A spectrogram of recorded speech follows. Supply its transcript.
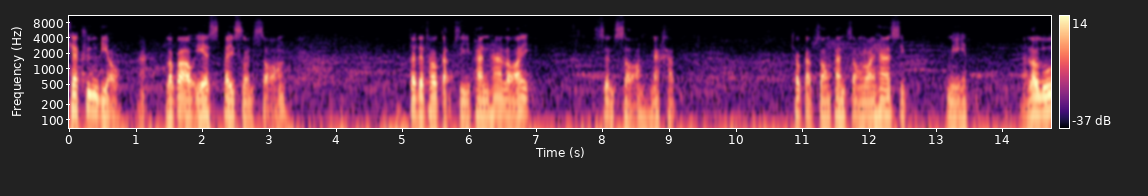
แค่ครึ่งเดียว เราก็เอา s ไปส่วน 2 ก็จะเท่ากับ 4,500 ส่วน 2 นะครับ เท่ากับ 2,250 เมตร เรารู้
